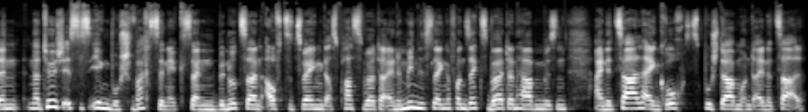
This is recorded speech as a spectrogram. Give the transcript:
Denn natürlich ist es irgendwo schwachsinnig, seinen Benutzern aufzuzwängen, dass Passwörter eine Mindestlänge von sechs Wörtern haben müssen, eine Zahl, ein Großbuchstaben und eine Zahl.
